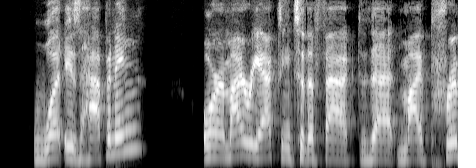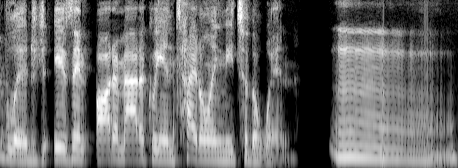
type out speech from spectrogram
what is happening or am I reacting to the fact that my privilege isn't automatically entitling me to the win? Mm.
